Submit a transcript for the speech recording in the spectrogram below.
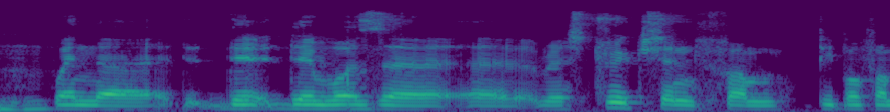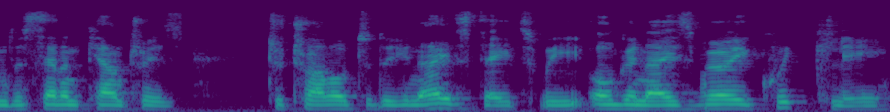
mm-hmm. when uh, there, there was a, a, restriction from people from the seven countries to travel to the United States, we organized very quickly,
